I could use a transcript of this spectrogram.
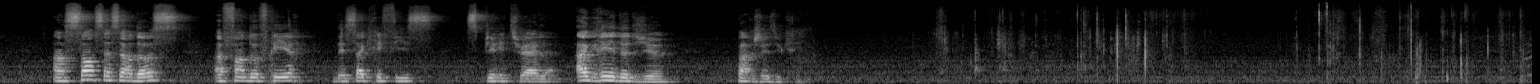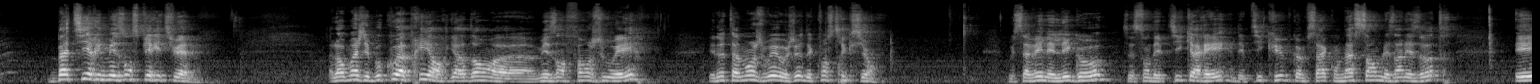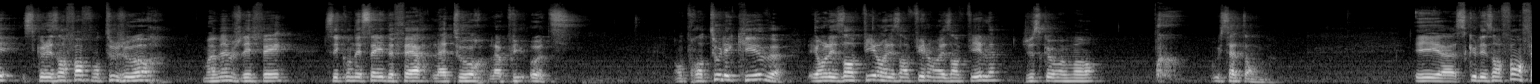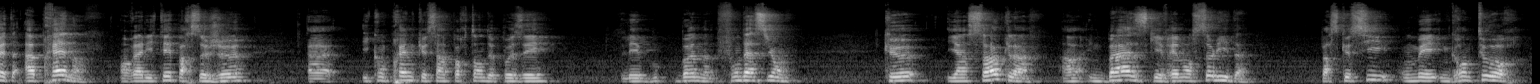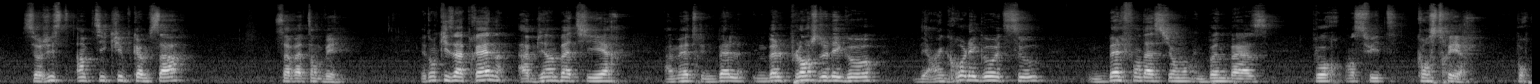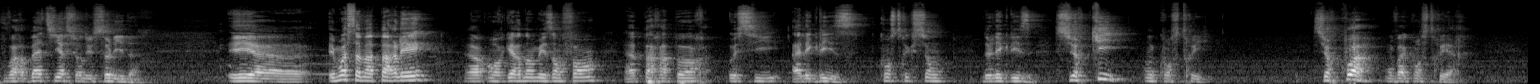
un saint sacerdoce, afin d'offrir des sacrifices spirituels agréés de Dieu par Jésus-Christ. Bâtir une maison spirituelle. Alors moi j'ai beaucoup appris en regardant euh, mes enfants jouer, et notamment jouer aux jeux de construction. Vous savez, les Lego, ce sont des petits carrés, des petits cubes comme ça qu'on assemble les uns les autres. Et ce que les enfants font toujours, moi-même je l'ai fait, c'est qu'on essaye de faire la tour la plus haute. On prend tous les cubes et on les empile, on les empile, on les empile, jusqu'au moment où ça tombe. Et euh, ce que les enfants en fait apprennent en réalité par ce jeu, euh, ils comprennent que c'est important de poser les bonnes fondations, qu'il y a un socle, un- une base qui est vraiment solide. Parce que si on met une grande tour sur juste un petit cube comme ça, ça va tomber. Et donc ils apprennent à bien bâtir, à mettre une belle, une belle planche de Lego, un gros Lego au-dessous, une belle fondation, une bonne base, pour ensuite construire, pour pouvoir bâtir sur du solide. Et, euh, moi, ça m'a parlé euh, en regardant mes enfants euh, par rapport aussi à l'Église, construction de l'Église. Sur qui on construit? Sur quoi on va construire?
